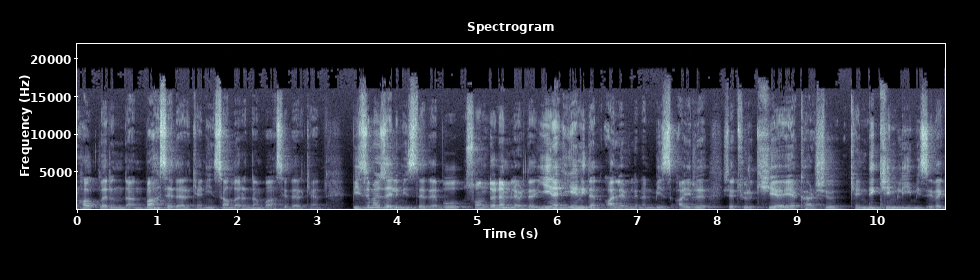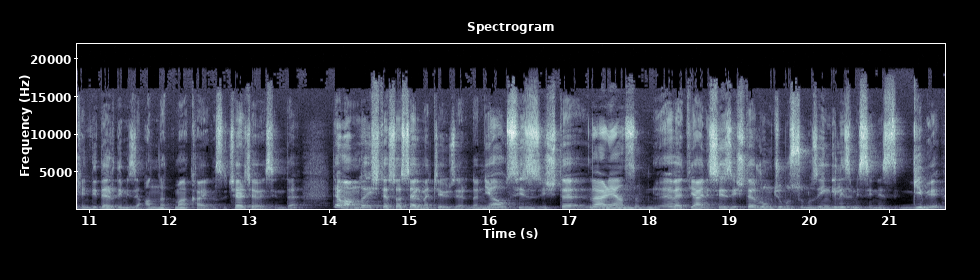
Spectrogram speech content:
halklarından bahsederken, insanlarından bahsederken bizim özelimizde de bu son dönemlerde yine yeniden alevlenen biz ayrı işte Türkiye'ye karşı kendi kimliğimizi ve kendi derdimizi anlatma kaygısı çerçevesinde devamlı işte sosyal medya üzerinden ya siz işte Ver yansın. Evet yani siz işte Rumcu musunuz, İngiliz misiniz gibi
